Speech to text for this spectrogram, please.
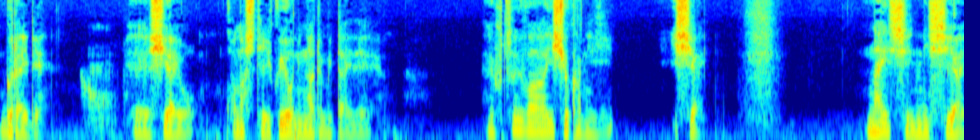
ぐらいで、えー、試合をこなしていくようになるみたいで、えー、普通は1週間に1試合、内心2試合、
